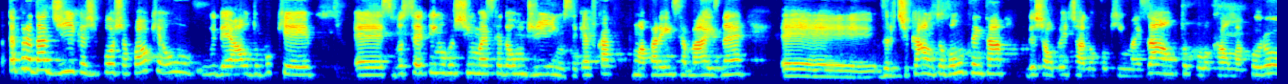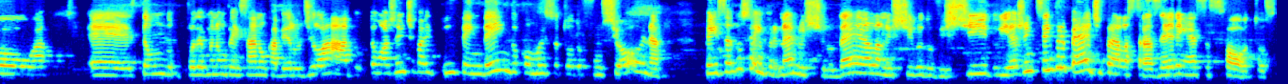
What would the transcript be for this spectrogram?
até para dar dicas de, poxa, qual que é o, o ideal do buquê. É, se você tem um rostinho mais redondinho, você quer ficar com uma aparência mais, né, é, vertical, então vamos tentar deixar o penteado um pouquinho mais alto, colocar uma coroa. É, então, podemos não pensar no cabelo de lado. Então, a gente vai entendendo como isso tudo funciona, pensando sempre né, no estilo dela, no estilo do vestido, e a gente sempre pede para elas trazerem essas fotos.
